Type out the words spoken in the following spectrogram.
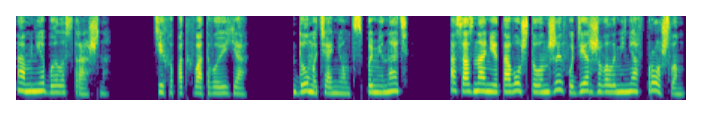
А мне было страшно. Тихо подхватываю я. Думать о нем, вспоминать. Осознание того, что он жив, удерживало меня в прошлом,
